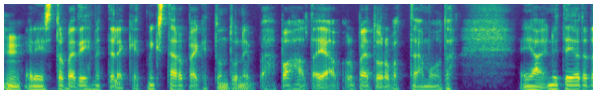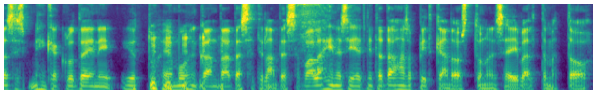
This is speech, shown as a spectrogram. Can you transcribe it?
Mm. Eli sitten rupeat ihmettelemään, että miksi tämä rupeakin tuntua niin vähän pahalta ja rupeaa turvottaa ja muuta. Ja nyt ei oteta siis mihinkään gluteenijuttuihin ja muihin kantaa tässä tilanteessa, vaan lähinnä siihen, että mitä tahansa pitkään toistunut, niin se ei välttämättä ole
